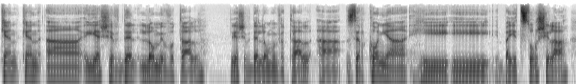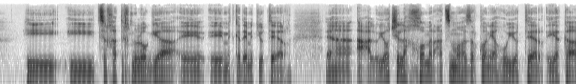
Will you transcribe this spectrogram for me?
כן, כן, uh, יש הבדל לא מבוטל. יש הבדל לא מבוטל. הזרקוניה היא, היא בייצור שלה, היא, היא צריכה טכנולוגיה אה, אה, מתקדמת יותר. העלויות של החומר עצמו, הזרקוניה, הוא יותר יקר,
